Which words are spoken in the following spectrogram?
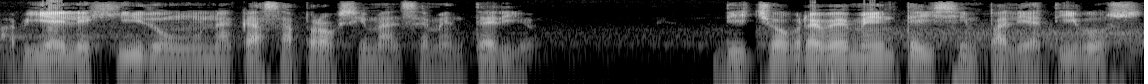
había elegido una casa próxima al cementerio. Dicho brevemente y sin paliativos,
